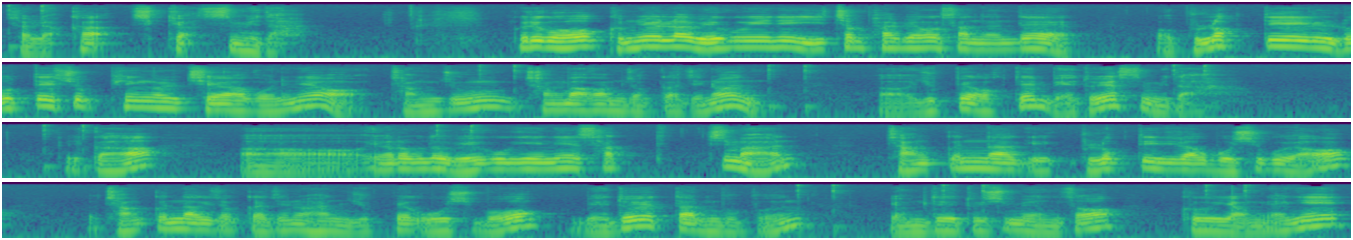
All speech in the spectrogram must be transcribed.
전략화 시켰습니다. 그리고 금요일날 외국인이 2,800억 샀는데 어, 블럭딜 롯데 쇼핑을 제외하고는요, 장중 장마감 전까지는 어, 600억대 매도였습니다. 그러니까, 어, 여러분들 외국인이 샀지만 장 끝나기, 블록딜이라고 보시고요. 장 끝나기 전까지는 한 655억 매도였다는 부분 염두에 두시면서 그 영향이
